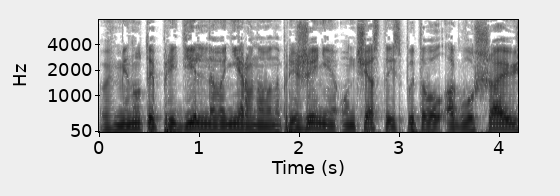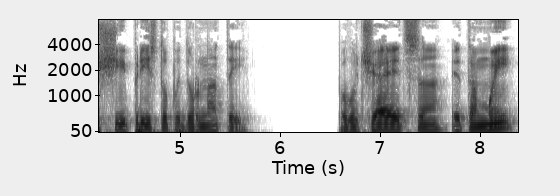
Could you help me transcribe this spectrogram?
В минуты предельного нервного напряжения он часто испытывал оглушающие приступы дурноты. Получается, это мы?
